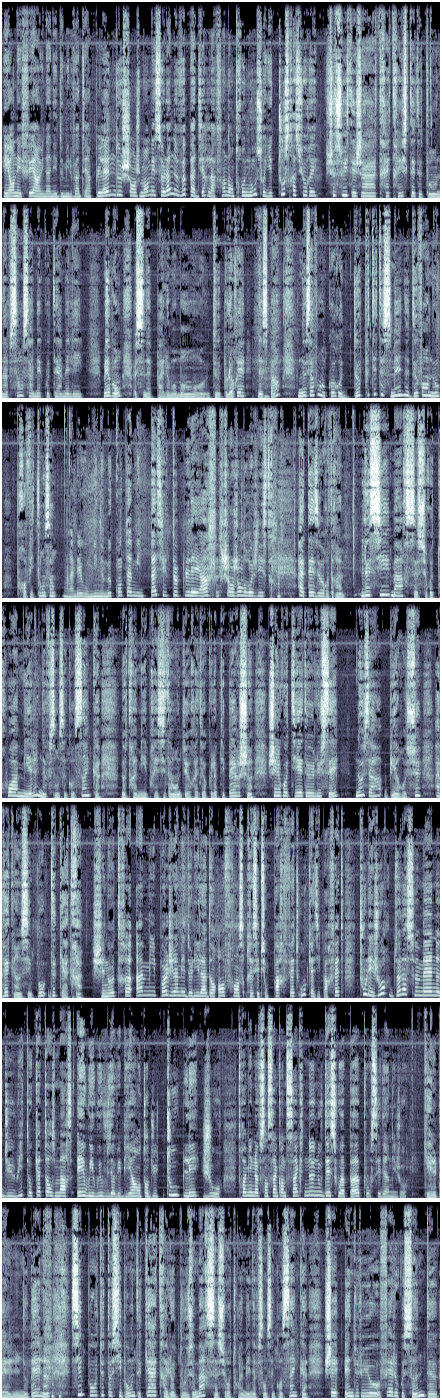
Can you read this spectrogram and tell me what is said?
Et en effet, hein, une année 2021 pleine de changements, mais cela ne veut pas dire la fin d'entre nous. Soyez tous rassurés. Je suis déjà très triste de ton absence à mes côtés, Amélie. Mais bon, ce n'est pas le moment de pleurer n'est-ce pas? Nous avons encore deux petites semaines devant nous. Profitons-en. Allez, Oumi, ne me contamine pas, s'il te plaît. Hein Changeons de registre. À tes ordres. Le 6 mars sur 3955, notre ami président du Radio Club du Perche, Gilles Gauthier de Lucé, nous a bien reçus avec un simpo de 4. Chez notre ami Paul Jamet de l'Isle-Adam en France, réception parfaite ou quasi parfaite tous les jours de la semaine du 8 au 14 mars. Et oui, oui, vous avez bien entendu tous les jours. 3955 ne nous déçoit pas pour ces derniers jours. Quelle belle nouvelle, hein Simpo tout aussi bon de 4 le 12 mars sur 3955 chez Andrew Ferguson de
